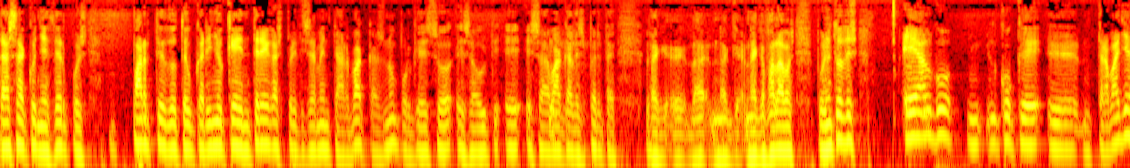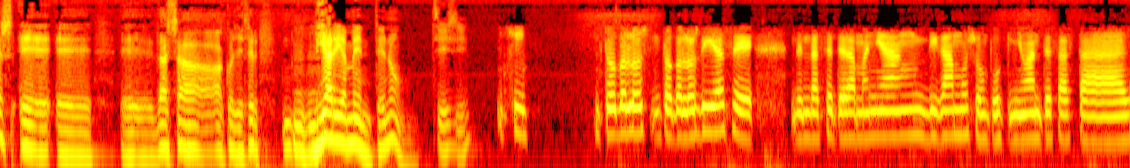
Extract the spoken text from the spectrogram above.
das a coñecer pois parte do teu cariño que entregas precisamente ás vacas, non? Porque eso esa ulti, esa vaca desperta la, na, na, que, na que falabas. Pois entonces é algo co que eh, traballas e eh, eh, eh, das a, a coñecer uh -huh. diariamente, non? Sí, sí. Sí todos los todos los días eh, dende as sete da mañán, digamos, ou un poquinho antes hasta as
